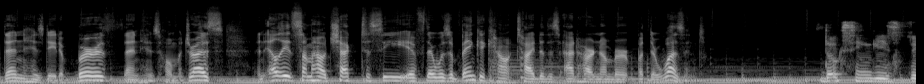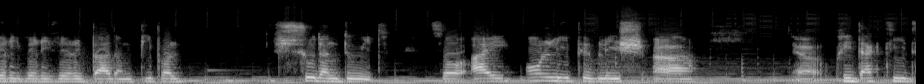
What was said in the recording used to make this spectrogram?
Then his date of birth, then his home address, and Elliot somehow checked to see if there was a bank account tied to this Aadhaar number, but there wasn't. Doxing is very, very, very bad, and people shouldn't do it. So I only publish uh, uh, redacted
